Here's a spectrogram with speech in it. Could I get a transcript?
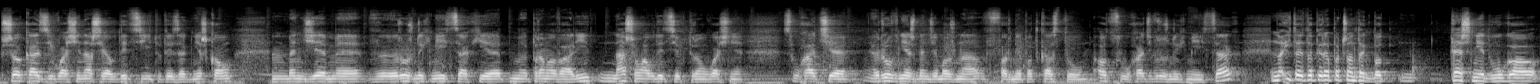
przy okazji właśnie naszej audycji tutaj z Agnieszką m, będziemy w różnych miejscach je m, promowali. Naszą audycję, którą właśnie słuchacie, również będzie można w formie podcastu odsłuchać w różnych miejscach. No i to dopiero początek, bo też niedługo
